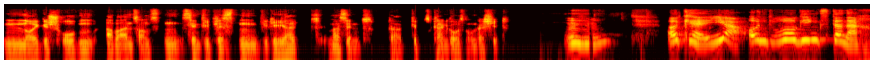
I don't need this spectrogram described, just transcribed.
neu geschoben, aber ansonsten sind die Pisten, wie die halt immer sind. Da gibt es keinen großen Unterschied. Mhm. Okay, ja, und wo ging es danach?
